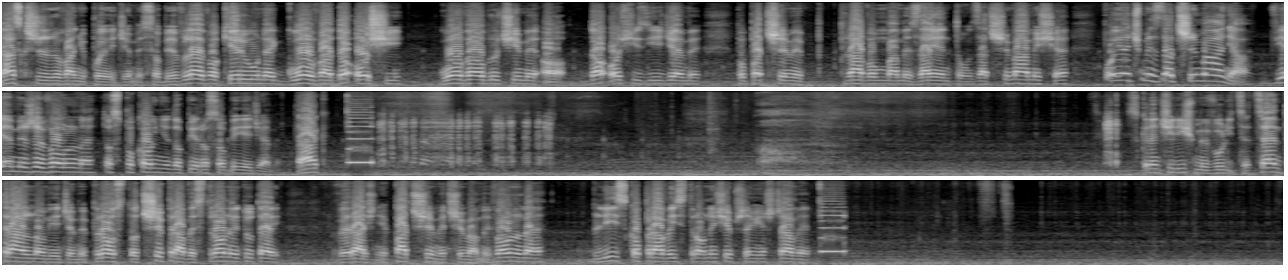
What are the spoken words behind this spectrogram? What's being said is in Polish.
Na skrzyżowaniu pojedziemy sobie w lewo, kierunek, głowa do osi, głowę obrócimy, o, do osi zjedziemy, popatrzymy, prawą mamy zajętą, zatrzymamy się, pojedźmy z zatrzymania. Wiemy, że wolne, to spokojnie dopiero sobie jedziemy, tak? Skręciliśmy w ulicę centralną, jedziemy prosto, trzy prawe strony tutaj. Wyraźnie patrzymy, czy mamy wolne. Blisko prawej strony się przemieszczamy.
